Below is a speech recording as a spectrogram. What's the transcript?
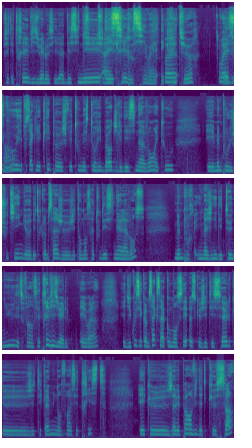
j'étais très visuelle aussi, à dessiner, tu à dessines écrire. aussi, ouais. Écriture. Ouais, du coup, c'est pour ça que les clips, euh, je fais tous mes storyboards, je les dessine avant et tout. Et même pour le shooting, euh, des trucs comme ça, j'ai tendance à tout dessiner à l'avance. Même pour imaginer des tenues, des enfin, c'est très visuel. Et voilà. Et du coup, c'est comme ça que ça a commencé parce que j'étais seule, que j'étais quand même une enfant assez triste et que j'avais pas envie d'être que ça.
